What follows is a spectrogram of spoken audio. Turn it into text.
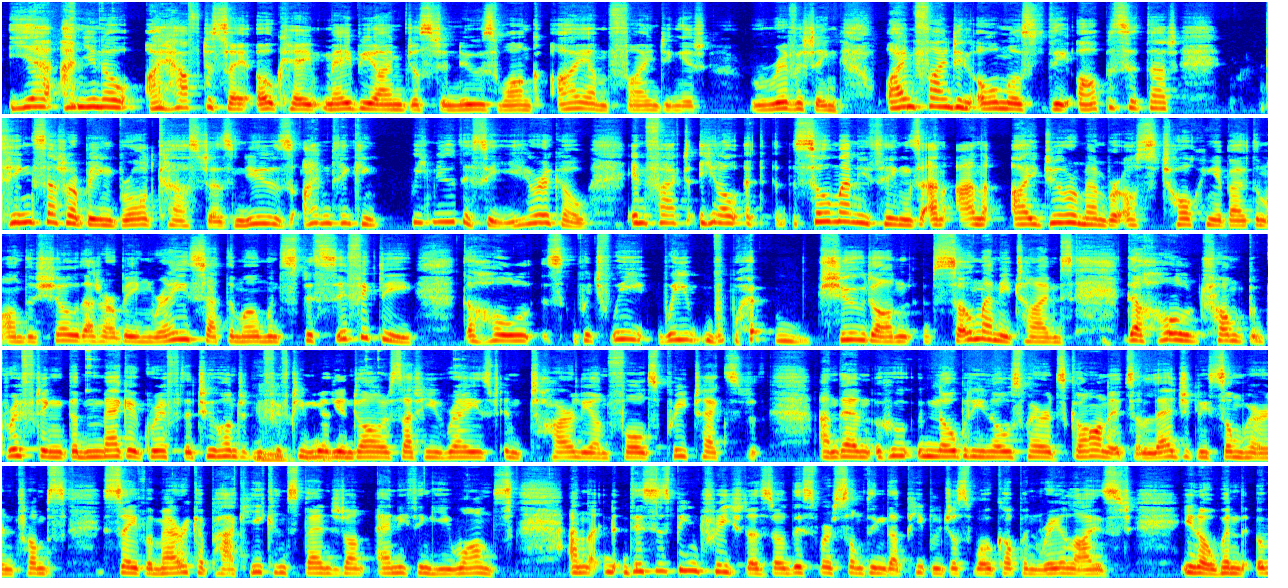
Yeah, and you know, I have to say, okay, maybe I'm just a news wonk. I am finding it riveting. I'm finding almost the opposite that things that are being broadcast as news, I'm thinking, we knew this a year ago. In fact, you know, so many things, and, and I do remember us talking about them on the show that are being raised at the moment, specifically the whole, which we we chewed on so many times, the whole Trump grifting, the mega grift, the two hundred and fifty mm. million dollars that he raised entirely on false pretext, and then who nobody knows where it's gone. It's allegedly somewhere in Trump's Save America PAC. He can spend it on anything he wants, and this has been treated as though this were something that people just woke up and realized, you know, when uh,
